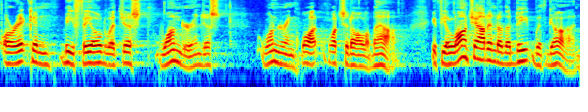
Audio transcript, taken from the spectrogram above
or it can be filled with just wonder and just wondering what, what's it all about if you launch out into the deep with God,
